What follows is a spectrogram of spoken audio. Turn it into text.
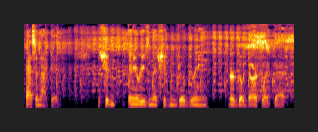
That's not good. It shouldn't, any reason that shouldn't go green or go dark like that.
